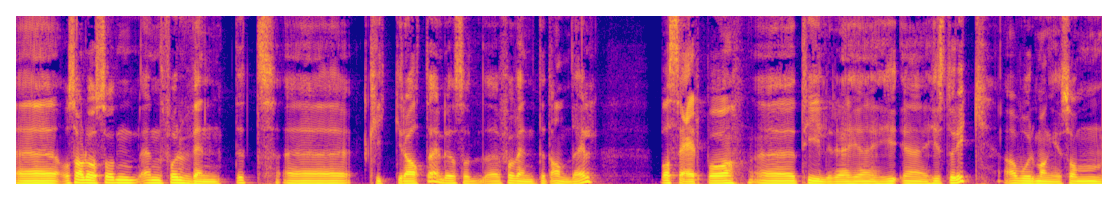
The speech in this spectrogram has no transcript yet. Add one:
Eh, og så har du også en, en forventet eh, klikkrate, eller også eh, forventet andel, basert på eh, tidligere hi- hi- eh, historikk av hvor mange som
